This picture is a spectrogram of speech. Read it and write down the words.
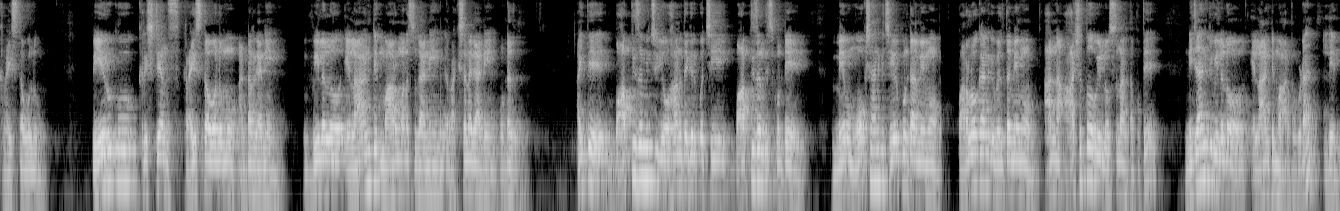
క్రైస్తవులు. పేరుకు క్రిస్టియన్స్ క్రైస్తవులము అంటారు కానీ వీళ్ళలో ఎలాంటి మారు కానీ రక్షణ కానీ ఉండదు. అయితే బాప్తిజం ఇచ్చి యోహాను దగ్గరికి వచ్చి బాప్తిజం తీసుకుంటే మేము మోక్షానికి చేరుకుంటామేమో పరలోకానికి వెళ్తామేమో అన్న ఆశతో వీళ్ళు వస్తున్నారు తప్పితే నిజానికి వీళ్ళలో ఎలాంటి మార్పు కూడా లేదు.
